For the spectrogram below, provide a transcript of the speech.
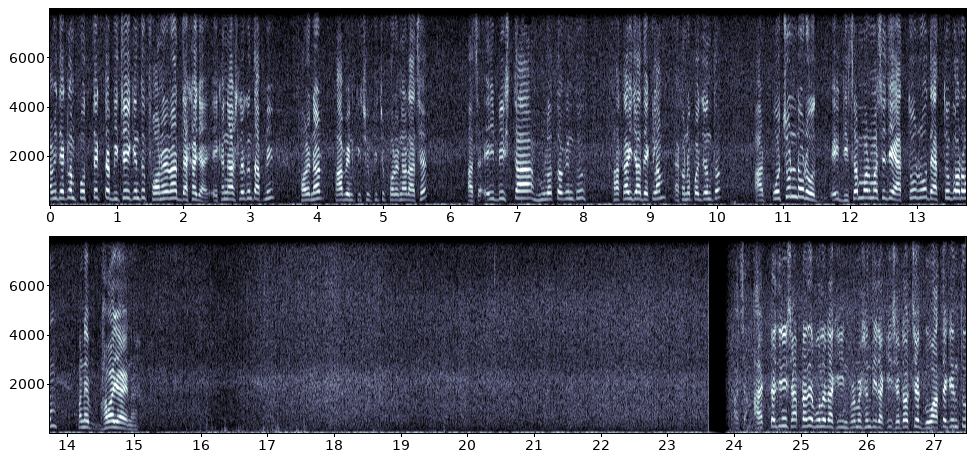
আমি দেখলাম প্রত্যেকটা বিচেই কিন্তু ফরেনার দেখা যায়। এখানে আসলে কিন্তু আপনি ফরেনার পাবেন, কিছু কিছু ফরেনার আছে। আচ্ছা এই বীজটা মূলত কিন্তু ফাঁকাই যা দেখলাম এখনও পর্যন্ত। আর প্রচণ্ড রোদ, এই ডিসেম্বর মাসে যে এত রোদ, এত গরম মানে ভাবা যায় না। আচ্ছা আরেকটা জিনিস আপনাদের বলে রাখি ইনফরমেশন দিয়ে রাখি, সেটা হচ্ছে গোয়াতে কিন্তু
